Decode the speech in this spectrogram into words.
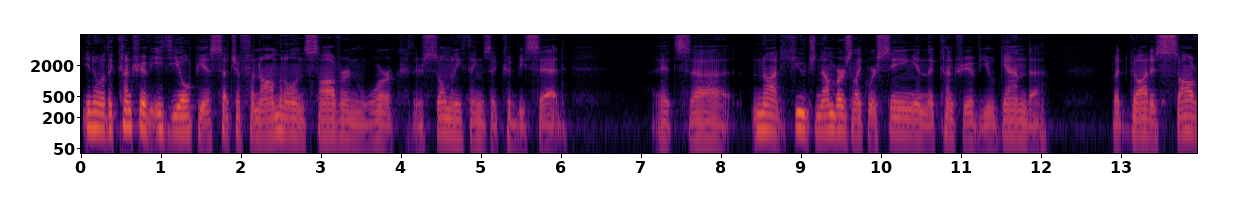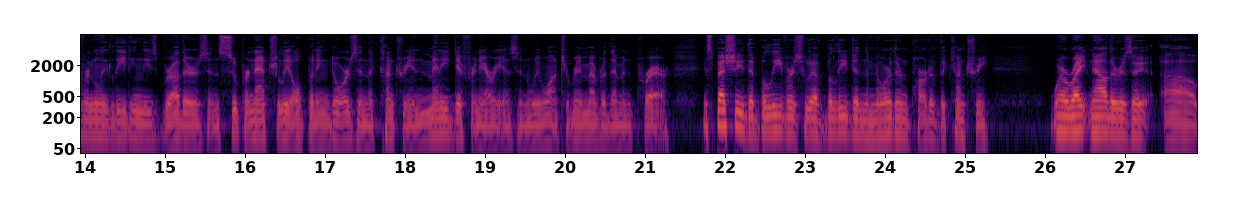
you know, the country of Ethiopia is such a phenomenal and sovereign work. There's so many things that could be said. It's uh, not huge numbers like we're seeing in the country of Uganda, but God is sovereignly leading these brothers and supernaturally opening doors in the country in many different areas, and we want to remember them in prayer, especially the believers who have believed in the northern part of the country, where right now there is a uh,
